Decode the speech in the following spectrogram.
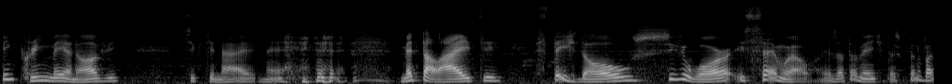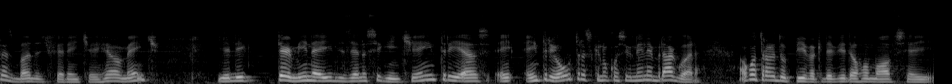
Pink Cream 69, 69, né? Metalite, Stage Dolls, Civil War e Samuel. Exatamente, está escutando várias bandas diferentes aí realmente. E ele termina aí dizendo o seguinte, entre, as, entre outras que não consigo nem lembrar agora. Ao contrário do Piva, que devido ao home office aí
